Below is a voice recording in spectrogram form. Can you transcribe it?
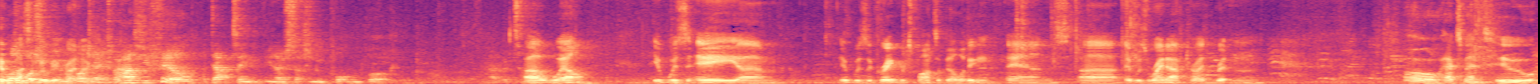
it was a Watchmen movie project. But how did you feel adapting, you know, such an important book at the Uh, time? well, it was a um, it was a great responsibility, and uh, it was right after I'd written oh X Men two,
